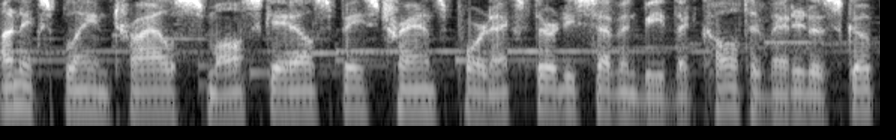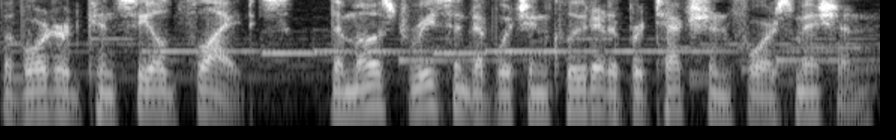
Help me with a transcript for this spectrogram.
unexplained trials small-scale space transport X-37B that cultivated a scope of ordered concealed flights, the most recent of which included a protection force mission.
